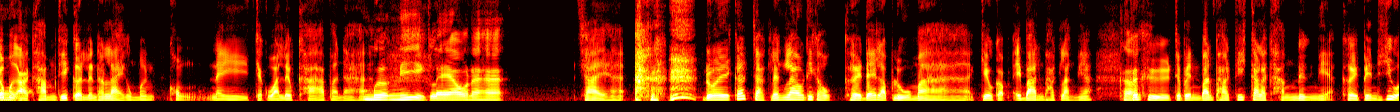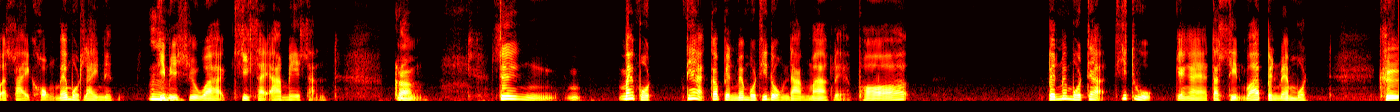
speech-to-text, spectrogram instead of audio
ก็เมือง Arkham ที่เกิดเรื่องทั้งหลายของเมืองของในจักรวาล Lovecraft อะนะฮะเมืองนี้อีกแล้วนะฮะใช่ฮะ โดยก็จากเรื่องเล่าที่เขาเคยได้รับรู้มาเกี่ยวกับไอ้บ้านพักหลังเนี้ยครับก็คือจะเป็นบ้านพักที่กาลครั้งหนึ่งเนี่ย เคยเป็นที่อยู่อาศัยของแม่มดรายหนึ่งอืม ที่มีชื่อว่า Keziah Mason ครับอืมซึ่งแม่มดเนี่ยก็เป็นแม่มดที่โด่งดังมากเลย เพราะเป็นแม่มดอะที่ถูกยังไงอะตัดสินว่าเป็นแม่มด คือ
